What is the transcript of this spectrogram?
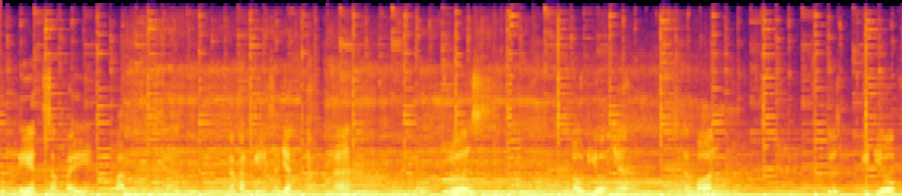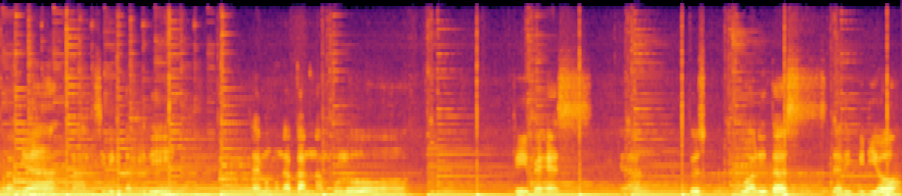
30 menit sampai 4 ya. Silakan pilih saja yang mana. Terus audionya sudah on. Terus video frame-nya nah di sini kita pilih saya menggunakan 60 fps ya terus kualitas dari video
